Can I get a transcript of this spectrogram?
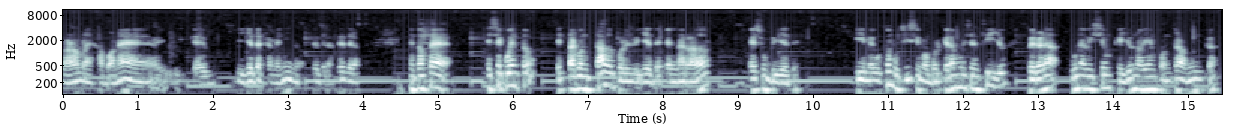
pronombres en japonés y que billete femenino, etcétera, etcétera. Entonces, ese cuento está contado por el billete. El narrador es un billete. Y me gustó muchísimo porque era muy sencillo, pero era una visión que yo no había encontrado nunca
